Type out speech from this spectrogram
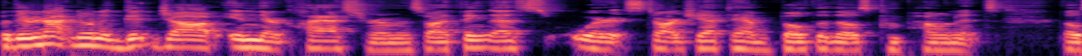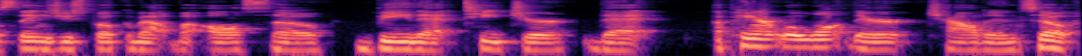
but they're not doing a good job in their classroom. And so I think that's where it starts. You have to have both of those components, those things you spoke about, but also be that teacher that a parent will want their child in. So,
